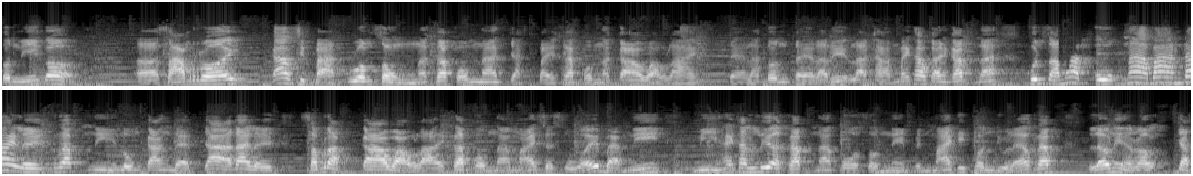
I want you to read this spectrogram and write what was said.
ต้นนี้ก็สามร้อยเก้าสิบบาทรวมส่งนะครับผมนะจัดไปครับผมนะกาวว่าวลาย แต่ละต้นแต่ละนี่ราคาไม่เท่ากันครับนะ คุณสามารถปลูกหน้าบ้านได้เลยครับ นี่ลงกลางแดดจ้าได้เลย สำหรับกาว่าวลายครับ ผมนะไม้สวยๆแบบนี้มีให้ท่านเลือกครับนะโกศลเนี่ยเป็นไม้ที่ทนอยู่แล้วครับ แล้วนี่เราจัด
